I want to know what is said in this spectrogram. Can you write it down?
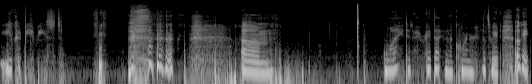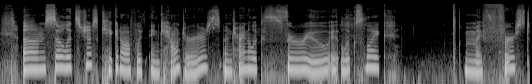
You could be a beast. Hmm. um why did I write that in the corner? That's weird. Okay. Um so let's just kick it off with encounters. I'm trying to look through. It looks like My first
